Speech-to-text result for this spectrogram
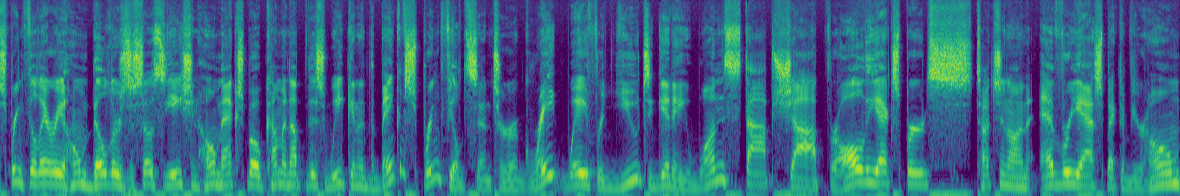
Springfield Area Home Builders Association Home Expo coming up this weekend at the Bank of Springfield Center. A great way for you to get a one stop shop for all the experts touching on every aspect of your home,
